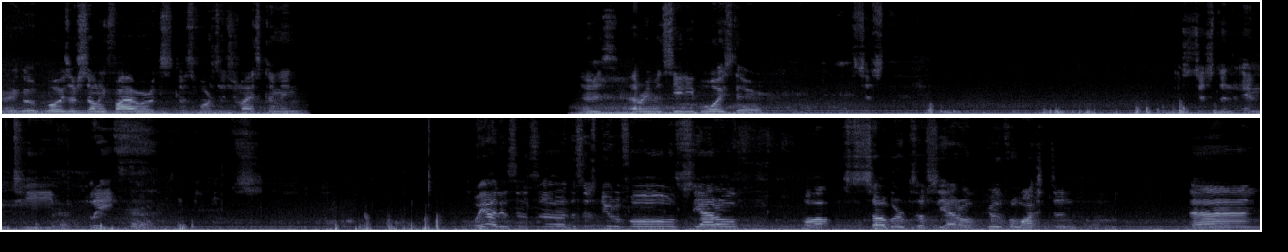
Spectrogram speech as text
There you go, boys are selling fireworks because 4th of July is coming. There's, I don't even see any boys there. It's just, it's just an empty place. Well, yeah, this is uh, this is beautiful Seattle, well, suburbs of Seattle, beautiful Washington, and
